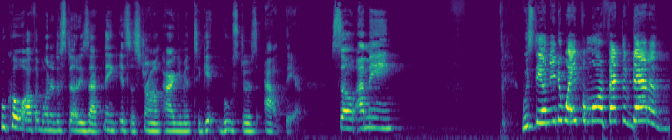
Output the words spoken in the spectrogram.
who co authored one of the studies. I think it's a strong argument to get boosters out there. So, I mean, we still need to wait for more effective data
